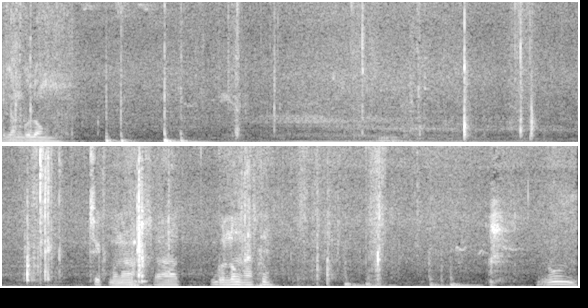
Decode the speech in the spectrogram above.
Bilang gulong. Check mo na sa gulong natin. Yun.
